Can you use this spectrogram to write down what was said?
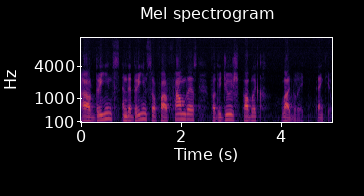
our dreams and the dreams of our founders for the Jewish Public Library. Thank you.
